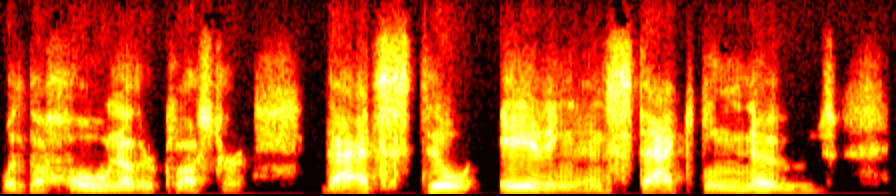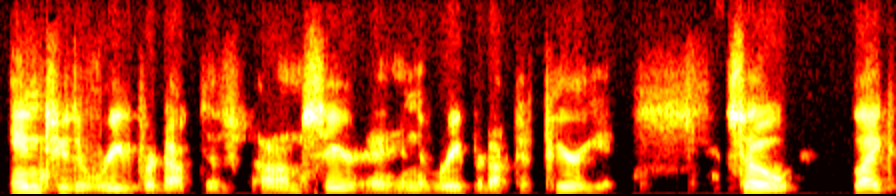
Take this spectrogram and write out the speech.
with a whole nother cluster. That's still adding and stacking nodes into the reproductive um ser- in the reproductive period. So like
